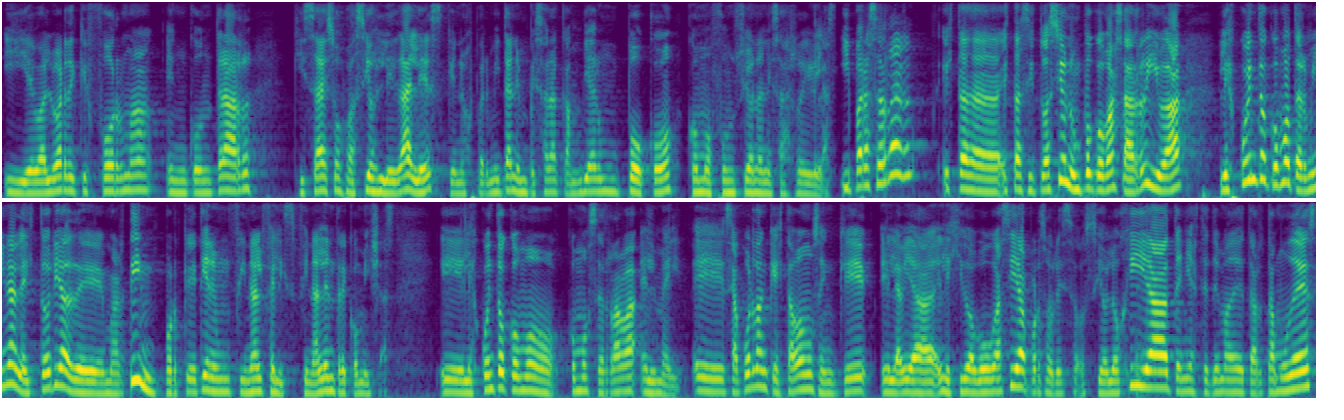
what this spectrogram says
y evaluar de qué forma encontrar quizá esos vacíos legales que nos permitan empezar a cambiar un poco cómo funcionan esas reglas. Y para cerrar esta, esta, situación un poco más arriba, les cuento cómo termina la historia de Martín, porque tiene un final feliz, final entre comillas. Eh, les cuento cómo, cómo, cerraba el mail. Eh, ¿Se acuerdan que estábamos en que él había elegido abogacía por sobre sociología, tenía este tema de tartamudez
